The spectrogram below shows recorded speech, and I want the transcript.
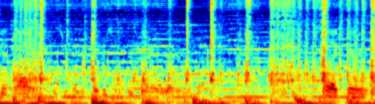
get loud, it's just on the focus on the drum. Like they're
